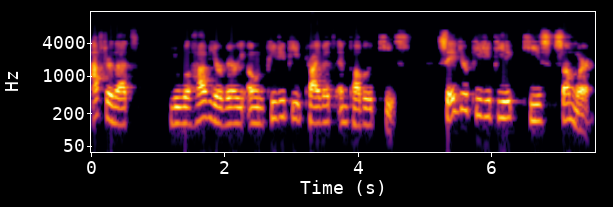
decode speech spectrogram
After that, you will have your very own PGP private and public keys. Save your PGP keys somewhere,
